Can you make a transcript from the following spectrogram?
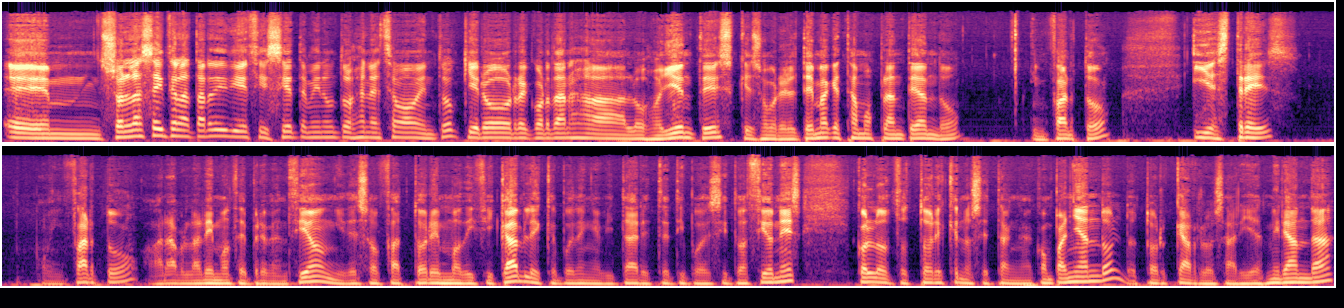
Em, son las 6 de la tarde y 17 minutos en este momento. Quiero recordar a los oyentes que sobre el tema que estamos planteando, infarto y estrés infarto, ahora hablaremos de prevención y de esos factores modificables que pueden evitar este tipo de situaciones, con los doctores que nos están acompañando, el doctor Carlos Arias Miranda,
